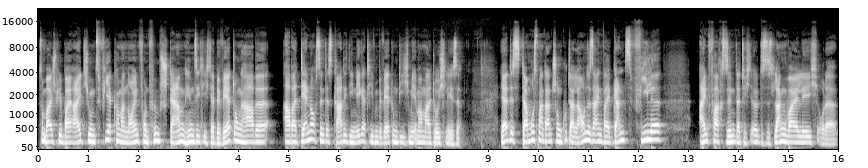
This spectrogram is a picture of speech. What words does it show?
zum Beispiel bei iTunes 4,9 von 5 Sternen hinsichtlich der Bewertung habe. Aber dennoch sind es gerade die negativen Bewertungen, die ich mir immer mal durchlese. Ja, das, da muss man dann schon guter Laune sein, weil ganz viele einfach sind natürlich, äh, das ist langweilig oder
